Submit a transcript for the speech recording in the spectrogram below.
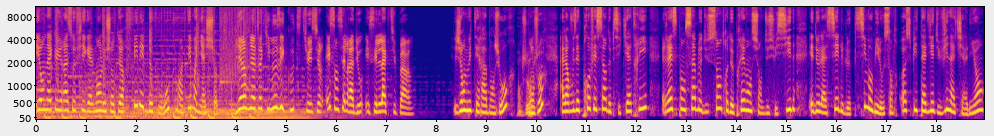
Et on accueillera Sophie également, le chanteur Philippe de Courroux, pour un témoignage choc. Bienvenue à toi qui nous écoutes. Tu es sur Essentiel Radio et c'est là que tu parles. Jean-Louis Terra, bonjour. Bonjour. Bonjour. Alors vous êtes professeur de psychiatrie, responsable du Centre de prévention du suicide et de la cellule psymobile au centre hospitalier du Vinati à Lyon.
